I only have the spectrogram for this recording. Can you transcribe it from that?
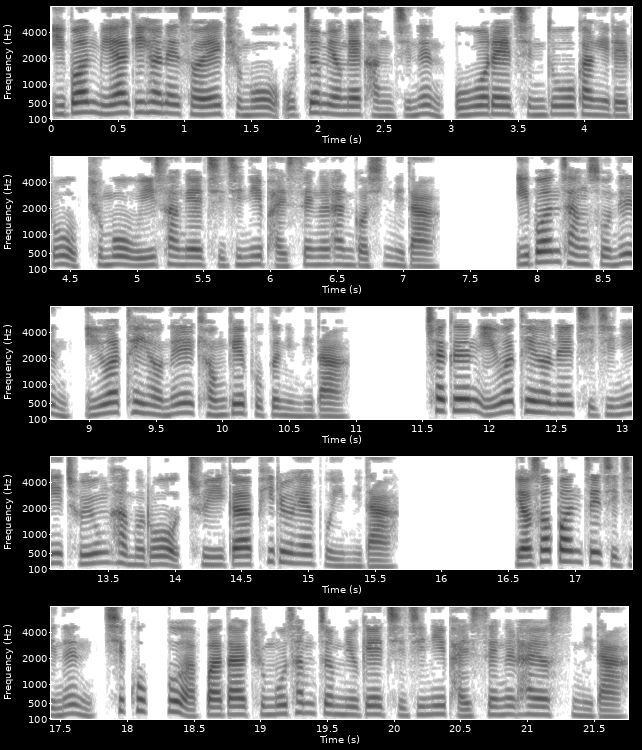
이번 미야기현에서의 규모 5.0의 강진은 5월의 진도 5강 이래로 규모 5 이상의 지진이 발생을 한 것입니다. 이번 장소는 이와테현의 경계 부근입니다. 최근 이와테현의 지진이 조용함으로 주의가 필요해 보입니다. 여섯 번째 지진은 시코쿠 앞바다 규모 3.6의 지진이 발생을 하였습니다.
